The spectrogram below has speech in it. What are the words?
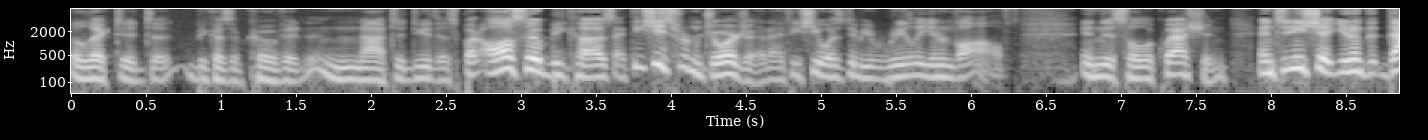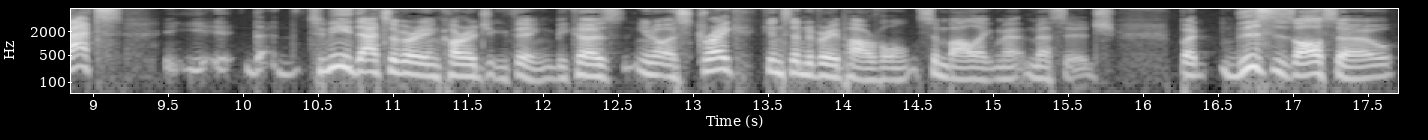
elected to, because of COVID not to do this, but also because I think she's from Georgia, and I think she wants to be really involved in this whole question. And Tanisha, you know, that's to me that's a very encouraging thing because you know a strike can send a very powerful symbolic me- message, but this is also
